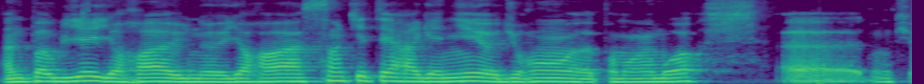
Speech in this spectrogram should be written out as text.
À ne pas oublier, il y aura une, il y aura 5 Ethers à gagner euh, durant euh, pendant un mois. Euh, donc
